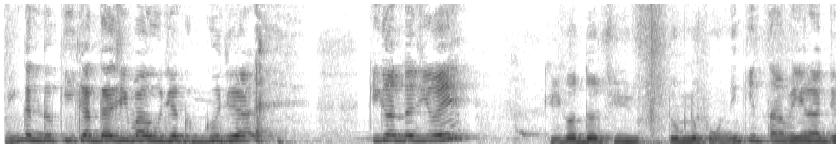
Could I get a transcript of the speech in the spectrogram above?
ਨਹੀਂ ਗੰਦੂ ਕੀ ਕਰਦਾ ਸੀ ਬਾਊ ਜੀ ਗੁੱਗੂ ਜੀ ਕੀ ਕਰਦਾ ਸੀ ਓਏ? ਕੀ ਕਰਦਾ ਸੀ? ਤੂੰ ਮੈਨੂੰ ਫੋਨ ਨਹੀਂ ਕੀਤਾ ਫੇਰ ਅੱਜ।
